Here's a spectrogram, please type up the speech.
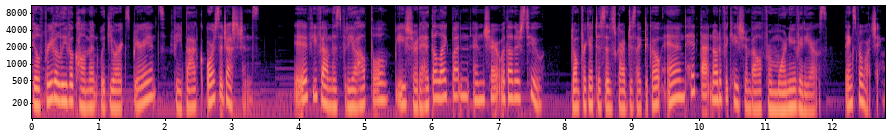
Feel free to leave a comment with your experience, feedback, or suggestions. If you found this video helpful, be sure to hit the like button and share it with others too. Don't forget to subscribe to Psych2Go and hit that notification bell for more new videos. Thanks for watching.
